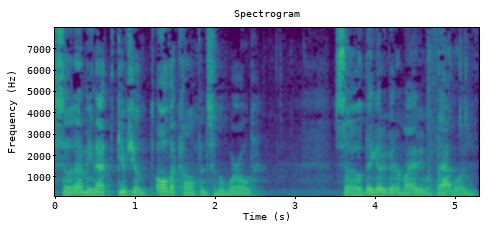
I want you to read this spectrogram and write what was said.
So I mean that gives you all the confidence in the world. So they got to go to Miami with that one.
